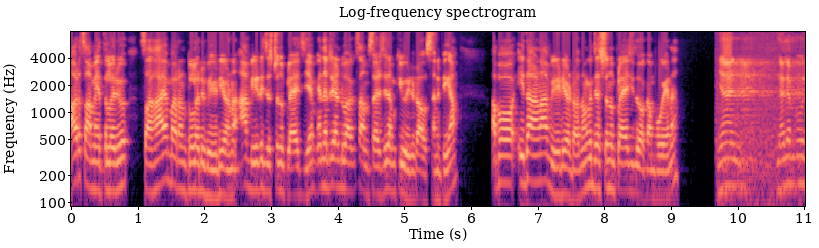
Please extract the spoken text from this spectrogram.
ആ ഒരു സമയത്തുള്ള ഒരു സഹായം പറഞ്ഞിട്ടുള്ള ഒരു വീഡിയോ ആണ്. ആ വീഡിയോ ജസ്റ്റ് ഒന്ന് പ്ലേ ചെയ്യാം. എന്നിട്ട് രണ്ട് ഭാഗം സംസാരിച്ച് നമുക്ക് ഈ വീഡിയോ അവസാനിപ്പിക്കാം. അപ്പോൾ ഇതാണ് ആ വീഡിയോ കേട്ടോ നമുക്ക് ജസ്റ്റ് ഒന്ന് പ്ലേ ചെയ്ത് നോക്കാൻ പോവുകയാണ് ഞാൻ നിലമ്പൂർ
